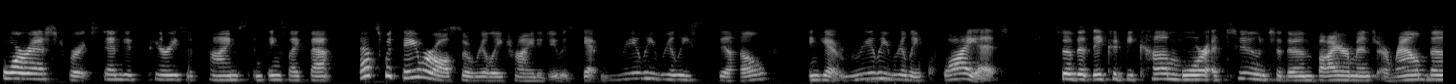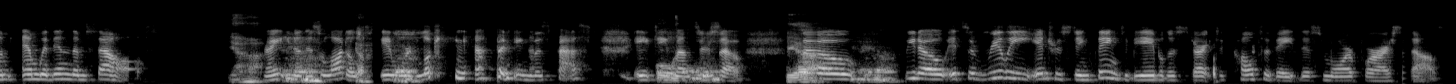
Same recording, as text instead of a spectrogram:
forest for extended periods of times and things like that, that's what they were also really trying to do is get really, really still and get really, really quiet so that they could become more attuned to the environment around them and within themselves. Yeah. Right. You know, there's a lot of yeah. inward looking happening this past 18 oh, months or so. Yeah. So, you know, it's a really interesting thing to be able to start to cultivate this more for ourselves.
